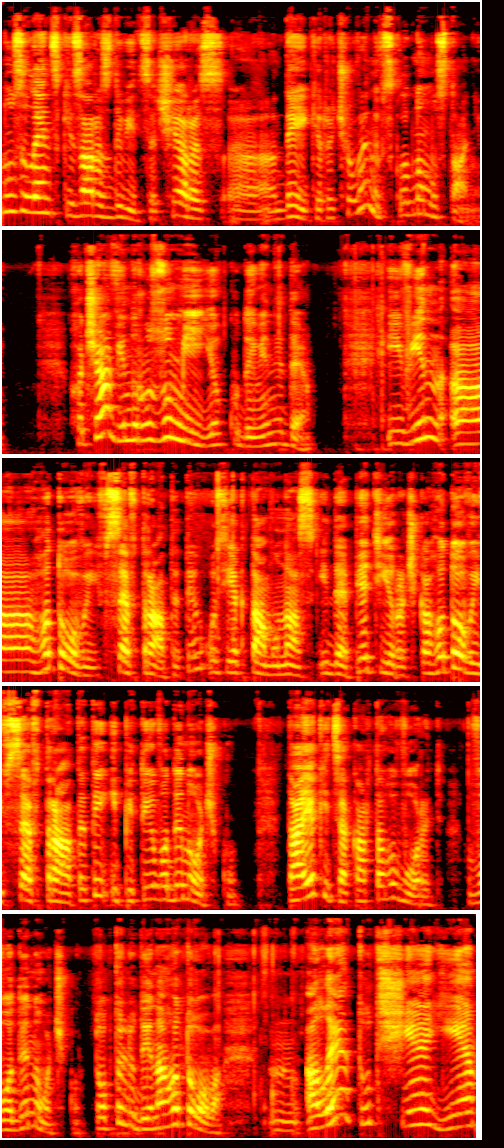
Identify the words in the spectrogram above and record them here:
Ну, Зеленський зараз дивіться через е, деякі речовини в складному стані. Хоча він розуміє, куди він іде. І він е, готовий все втратити. Ось як там у нас іде п'ятірочка, готовий все втратити і піти в одиночку. Та, як і ця карта говорить, в одиночку. Тобто людина готова. Але тут ще є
